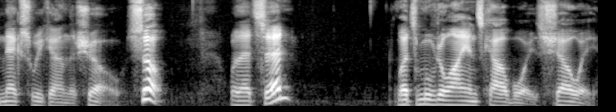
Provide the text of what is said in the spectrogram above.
next week on the show. So, with that said, let's move to Lions Cowboys, shall we?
